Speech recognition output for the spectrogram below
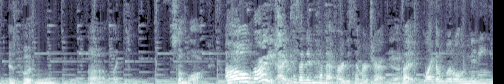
is putting uh, like sunblock. Oh, right, because I, I, didn't have that for a December trip, yeah. but like a little mini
